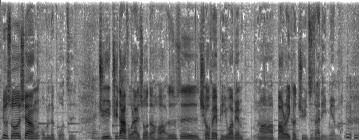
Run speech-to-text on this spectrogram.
譬如说，像我们的果子，橘橘大福来说的话，就是球肥皮外面啊包了一颗橘子在里面嘛。嗯嗯。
